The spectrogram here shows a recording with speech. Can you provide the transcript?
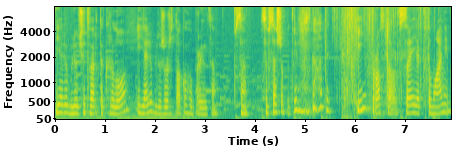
Я люблю четверте крило і я люблю жорстокого принца. Все. Це все, що потрібно знати. І просто все як в тумані.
